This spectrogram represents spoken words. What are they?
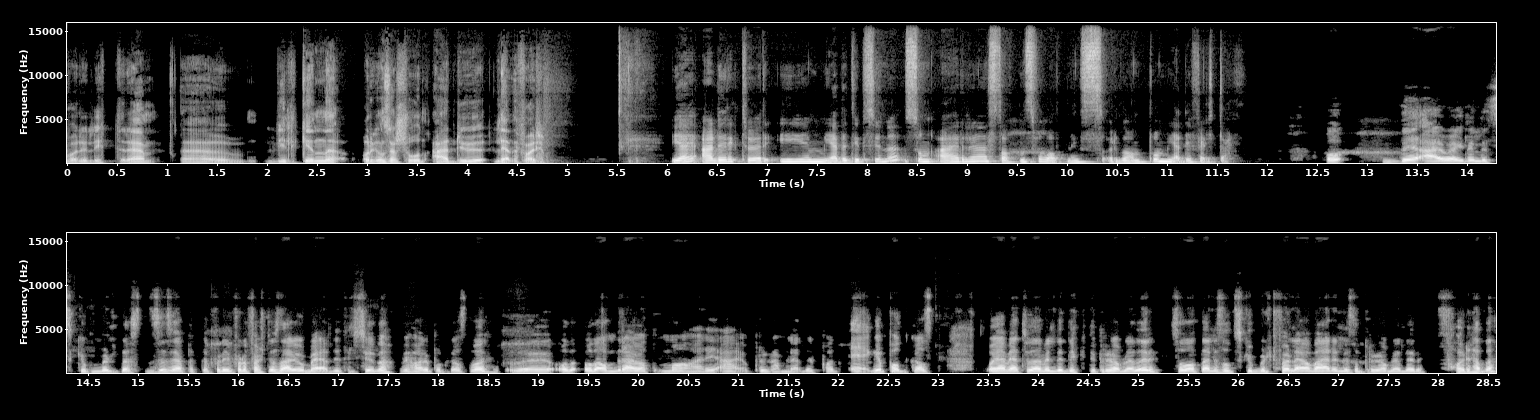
våre lyttere uh, hvilken organisasjon er du leder for? Jeg er direktør i Medietilsynet, som er statens forvaltningsorgan på mediefeltet. Og det er jo egentlig litt skummelt, nesten, syns jeg, Petter. Fordi For det første så er det jo Medietilsynet vi har i podkasten vår. Og det, og det, andre er jo at Mari er jo programleder på en egen podkast. Og jeg vet hun er veldig dyktig programleder, så det er litt sånn skummelt, føler jeg, å være liksom programleder for henne.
